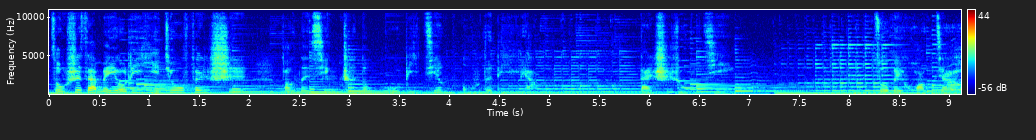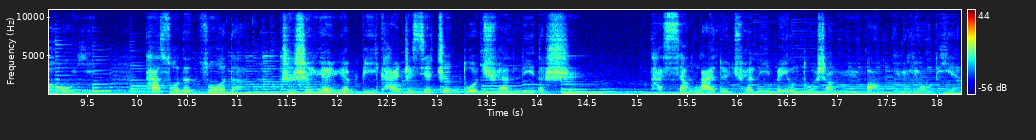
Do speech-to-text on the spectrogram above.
总是在没有利益纠纷时，方能形成的无比坚固的力量。但是如今，作为皇家后裔，他所能做的只是远远避开这些争夺权力的事。他向来对权力没有多少欲望与留恋，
